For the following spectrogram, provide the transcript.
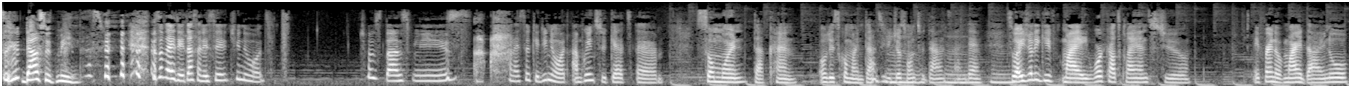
to, Dance with me. so sometimes they dance and they say, do you know what? Just dance, please. And I say, okay, do you know what? I'm going to get um, someone that can always come and dance if you just want to dance. And then, so I usually give my workout clients to a friend of mine that I know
